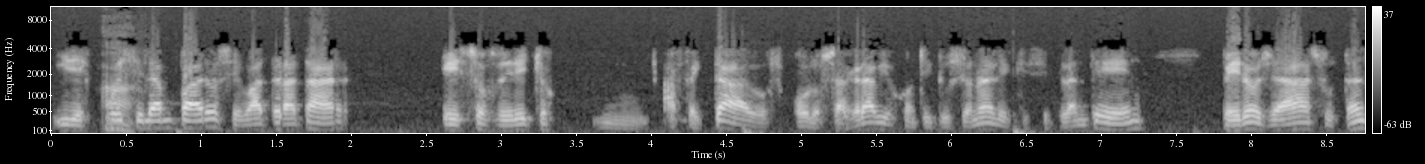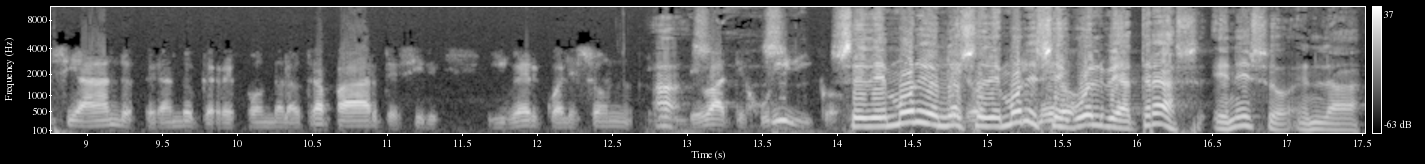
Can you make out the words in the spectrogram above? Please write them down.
Y después ah. el amparo se va a tratar esos derechos afectados o los agravios constitucionales que se planteen, pero ya sustanciando, esperando que responda la otra parte, es decir, y ver cuáles son los ah, debates jurídicos. ¿Se demore o no se demore? ¿Se vuelve atrás en eso? en la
